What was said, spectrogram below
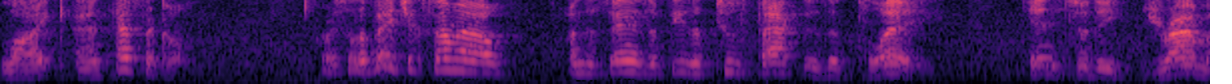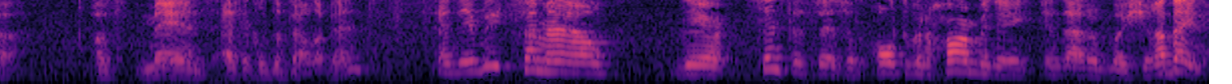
like, and ethical. Soloveitchik somehow understands that these are two factors that play into the drama of man's ethical development, and they reach somehow their synthesis and ultimate harmony in that of Moshe Rabbeinu.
